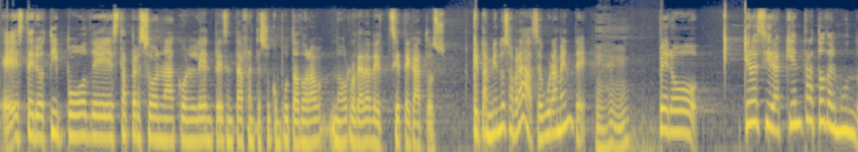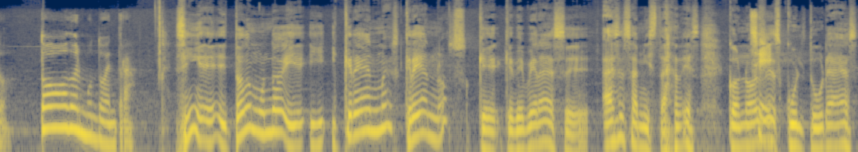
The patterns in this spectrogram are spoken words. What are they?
eh, estereotipo de esta persona con lentes sentada frente a su computadora, ¿no? Rodeada de siete gatos, que también lo sabrá, seguramente. Pero quiero decir, aquí entra todo el mundo, todo el mundo entra. Sí, eh, todo el mundo, y, y, y créannos, créannos que, que de veras eh, haces amistades, conoces culturas,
